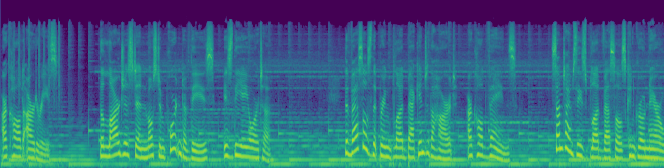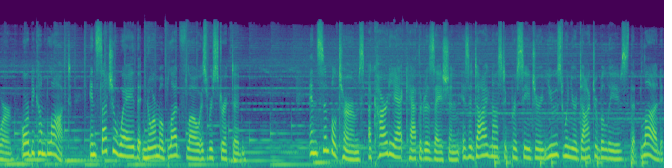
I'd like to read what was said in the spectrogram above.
are called arteries. The largest and most important of these is the aorta. The vessels that bring blood back into the heart are called veins. Sometimes these blood vessels can grow narrower or become blocked in such a way that normal blood flow is restricted. In simple terms, a cardiac catheterization is a diagnostic procedure used when your doctor believes that blood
